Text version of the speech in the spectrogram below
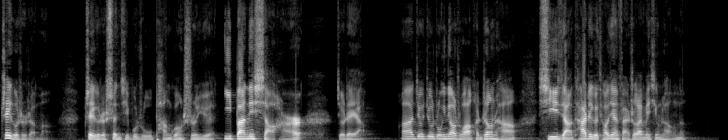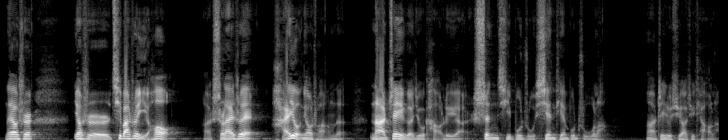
这个是什么？这个是肾气不足，膀胱失约。一般的小孩儿就这样啊，就就容易尿床，很正常。西医讲他这个条件反射还没形成呢。那要是要是七八岁以后啊，十来岁还有尿床的，那这个就考虑啊，肾气不足，先天不足了啊，这就需要去调了。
